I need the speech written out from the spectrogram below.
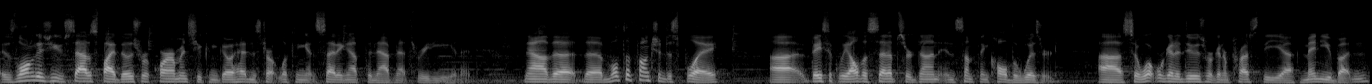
as long as you've satisfied those requirements, you can go ahead and start looking at setting up the NavNet 3D unit. Now the, the multifunction display, uh, basically all the setups are done in something called the Wizard. Uh, so what we're going to do is we're going to press the uh, menu button.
